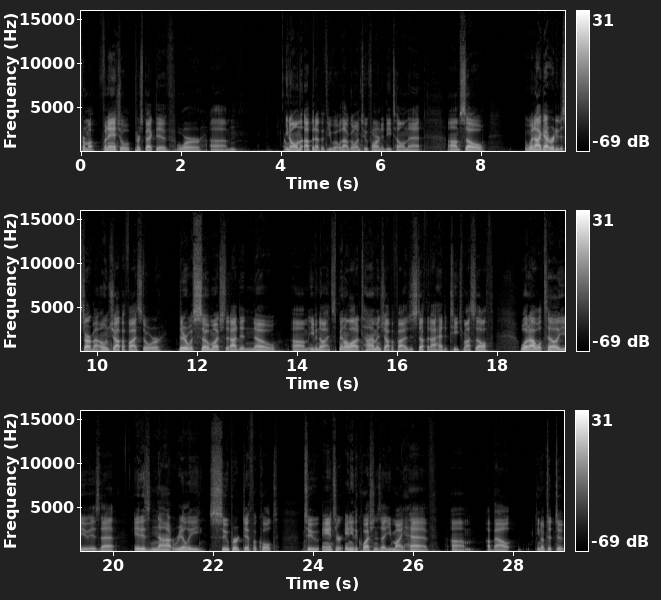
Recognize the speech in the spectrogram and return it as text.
from a financial perspective were um, you know on the up and up, if you will, without going too far into detail on that. Um, so when I got ready to start my own Shopify store, there was so much that I didn't know. Um, even though I had spent a lot of time in Shopify, just stuff that I had to teach myself what I will tell you is that it is not really super difficult to answer any of the questions that you might have um, about, you know, to, to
